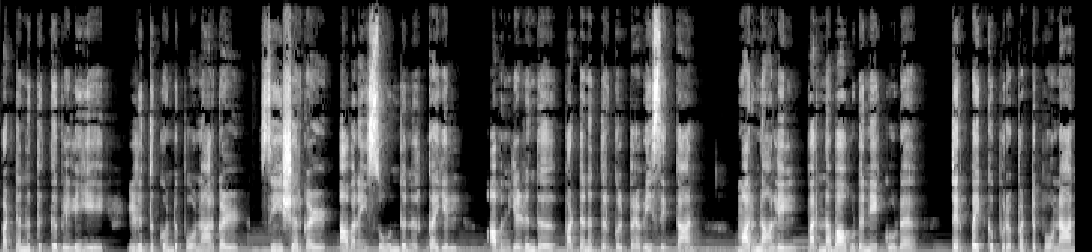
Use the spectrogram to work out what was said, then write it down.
பட்டணத்துக்கு வெளியே இழுத்து கொண்டு போனார்கள். சீஷர்கள் அவனை சூழ்ந்து நிற்கையில் அவன் எழுந்து பட்டணத்திற்குள் பிரவேசித்தான். மறுநாளில் பர்ணபாவுடனே கூட தெற்பைக்கு புறப்பட்டு போனான்.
